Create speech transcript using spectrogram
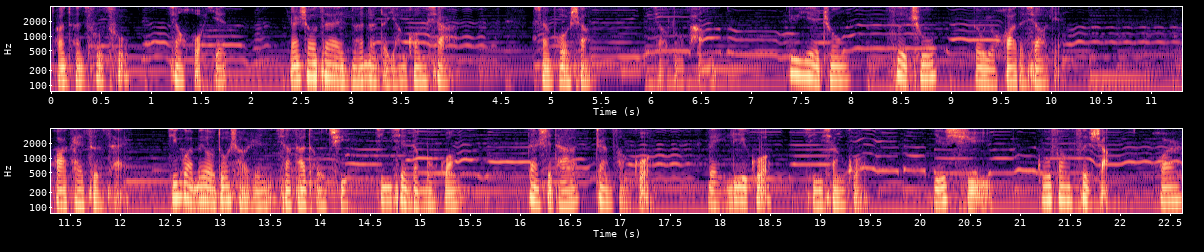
团团簇簇，像火焰，燃烧在暖暖的阳光下。山坡上，小路旁，绿叶中，四处都有花的笑脸。花开自在，尽管没有多少人向它投去惊羡的目光，但是它绽放过，美丽过，馨香过。也许孤芳自赏，花儿。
